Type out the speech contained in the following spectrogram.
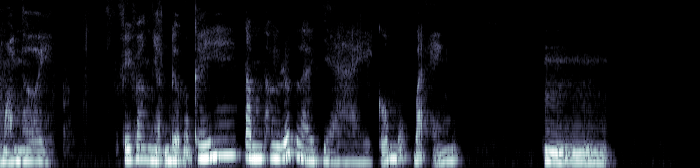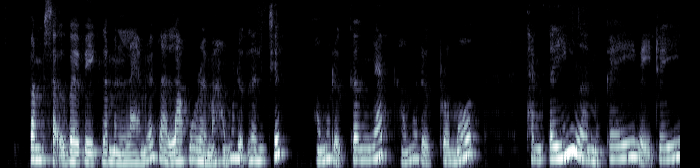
mọi người. Phi Vân nhận được một cái tâm thư rất là dài của một bạn. uhm, Tâm sự về việc là mình làm rất là lâu rồi mà không có được lên chức, không có được cân nhắc, không có được promote, thăng tiến lên một cái vị trí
